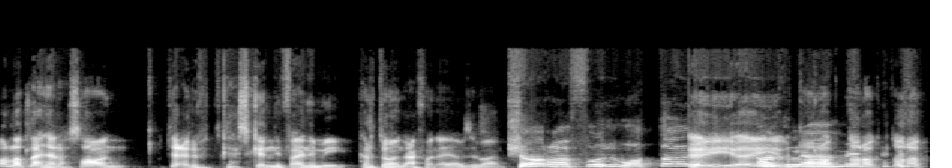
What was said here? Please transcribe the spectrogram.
والله طلعت على الحصان. تعرف تحس كاني في أنمي كرتون عفوا أيام زمان. شرف الوطن. أي أي طرق طرق طرق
